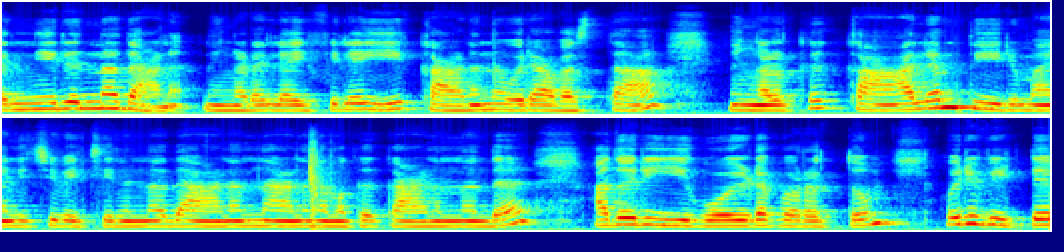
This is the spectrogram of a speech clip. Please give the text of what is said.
പറഞ്ഞിരുന്നതാണ്. നിങ്ങളുടെ ലൈഫിലെ ഈ കാണുന്ന ഒരവസ്ഥ നിങ്ങൾക്ക് കാലം തീരുമാനിച്ച് വെച്ചിരുന്നതാണെന്നാണ് നമുക്ക് കാണുന്നത്. അതൊരു ഈഗോയുടെ പുറത്തും ഒരു വിട്ട്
